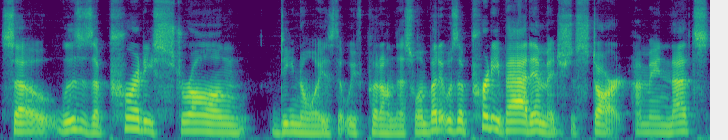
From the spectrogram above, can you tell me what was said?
So this is a pretty strong denoise that we've put on this one, but it was a pretty bad image to start. I mean, that's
